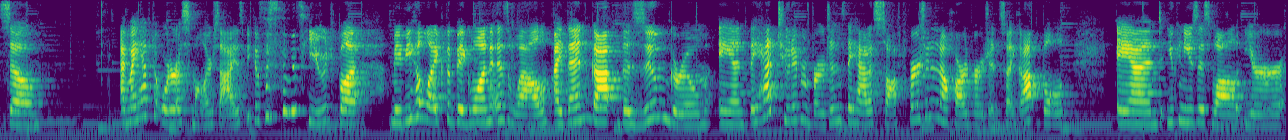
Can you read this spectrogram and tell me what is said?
So I might have to order a smaller size because this thing is huge, but maybe he'll like the big one as well. I then got the Zoom Groom and they had two different versions. They had a soft version and a hard version. So I got both and you can use this while you're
